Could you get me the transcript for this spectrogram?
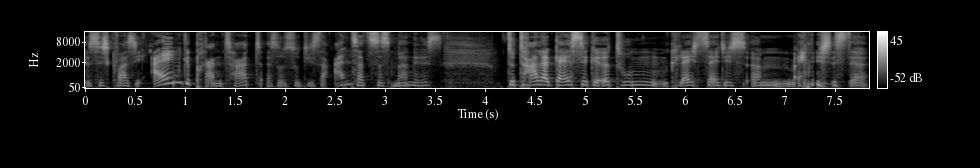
sich quasi eingebrannt hat, also so dieser Ansatz des Mangels. Totaler geistiger Irrtum, gleichzeitig, ähm, eigentlich ist der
